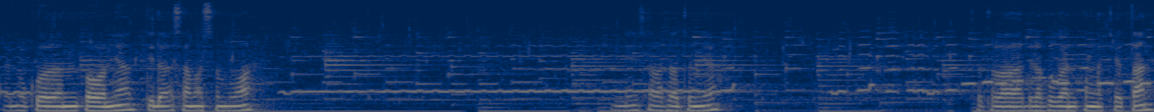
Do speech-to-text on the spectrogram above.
Dan ukuran pohonnya tidak sama semua. Ini salah satunya setelah dilakukan pengecetan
